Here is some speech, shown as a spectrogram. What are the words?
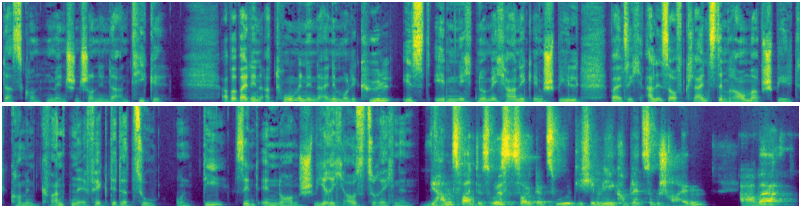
Das konnten Menschen schon in der Antike. Aber bei den Atomen in einem Molekül ist eben nicht nur Mechanik im Spiel, weil sich alles auf kleinstem Raum abspielt, kommen Quanteneffekte dazu. Und die sind enorm schwierig auszurechnen. Wir haben zwar das Rüstzeug dazu, die Chemie komplett zu beschreiben, aber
